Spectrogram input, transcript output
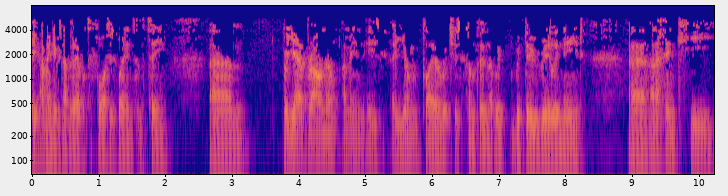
He, I mean, he was never able to force his way into the team. Um, but yeah, Brownhill. I mean, he's a young player, which is something that we we do really need, uh, and I think he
